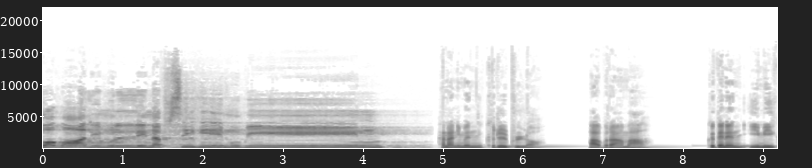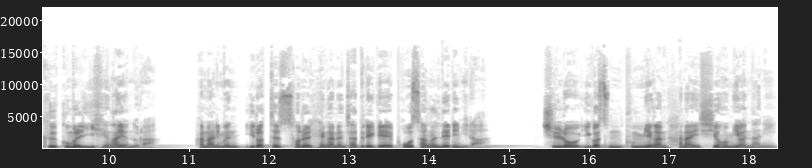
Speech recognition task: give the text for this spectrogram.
وظالم لنفسه مبين 하나님은 그를 불러 아브라함아 그대는 이미 그 꿈을 이행하였노라 하나님은 이렇듯 선을 행하는 자들에게 보상을 내림이라. 실로 이것은 분명한 하나의 시험이었나니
